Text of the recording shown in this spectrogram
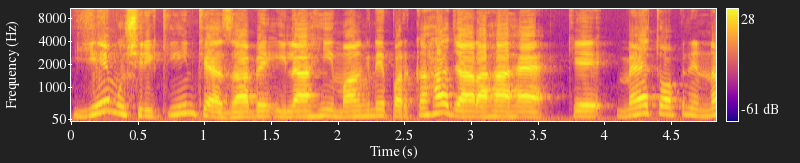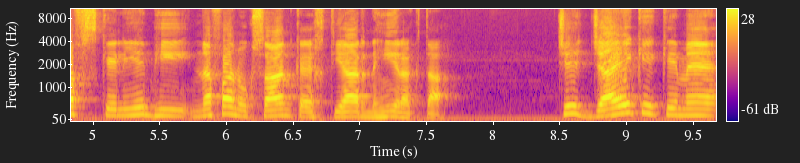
یہ مشرقین کے عذاب الہی مانگنے پر کہا جا رہا ہے کہ میں تو اپنے نفس کے لیے بھی نفع نقصان کا اختیار نہیں رکھتا۔ چہ جائے کہ کہ میں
